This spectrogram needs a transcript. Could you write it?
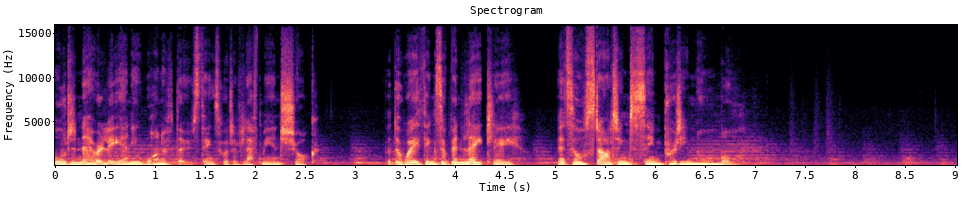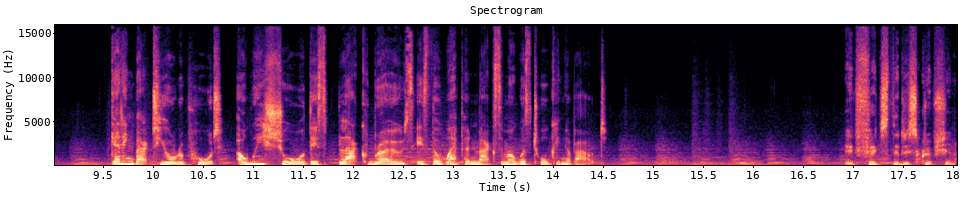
Ordinarily, any one of those things would have left me in shock. But the way things have been lately, it's all starting to seem pretty normal. Getting back to your report, are we sure this Black Rose is the weapon Maxima was talking about? It fits the description.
